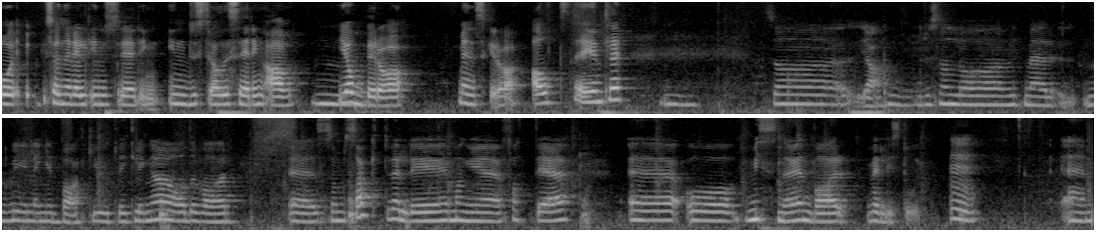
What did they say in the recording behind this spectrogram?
og generelt industrialisering, industrialisering av jobber og mennesker og alt, egentlig. Så ja, Russland lå litt mer, mye lenger bak i utviklinga, og det var eh, som sagt veldig mange fattige, eh, og misnøyen var veldig stor. Mm. Eh,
